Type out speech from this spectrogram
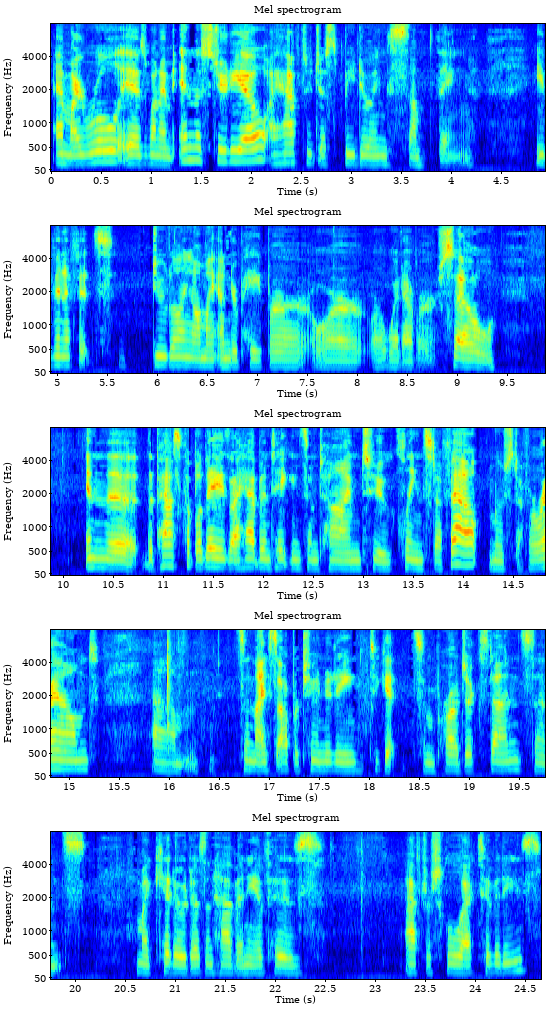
and my rule is when I'm in the studio, I have to just be doing something, even if it's doodling on my underpaper or, or whatever. So in the, the past couple days, I have been taking some time to clean stuff out, move stuff around. Um, it's a nice opportunity to get some projects done since my kiddo doesn't have any of his after school activities.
